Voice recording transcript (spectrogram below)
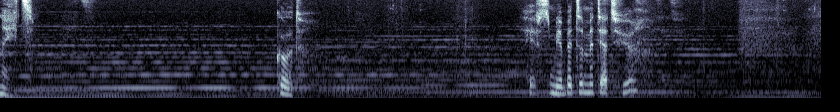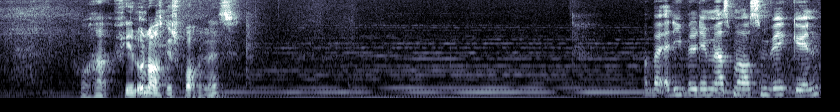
nichts. Gut. Hilfst du mir bitte mit der Tür? Oha, viel Unausgesprochenes. Aber Eddie will dem erstmal aus dem Weg gehen.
